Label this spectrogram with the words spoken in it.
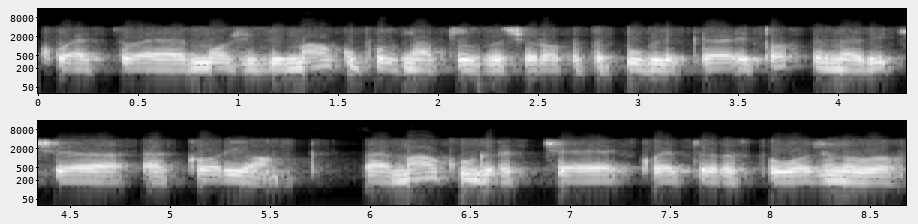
което е може би малко познато за широката публика и то се нарича Корионг. Е малко градче, което е разположено в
